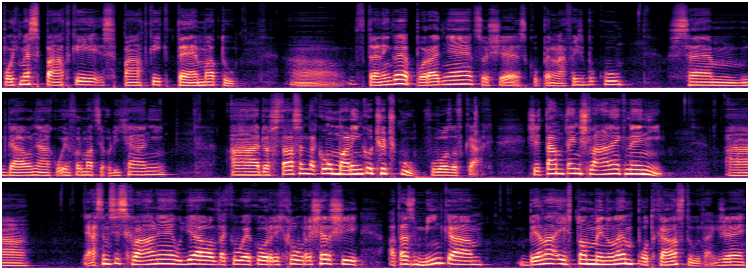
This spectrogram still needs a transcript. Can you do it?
pojďme zpátky, zpátky k tématu. Uh, v tréninkové poradně, což je skupina na Facebooku, jsem dal nějakou informaci o dýchání a dostal jsem takovou malinkou čočku v uvozovkách, že tam ten článek není. A já jsem si schválně udělal takovou jako rychlou rešerši a ta zmínka byla i v tom minulém podcastu, takže,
